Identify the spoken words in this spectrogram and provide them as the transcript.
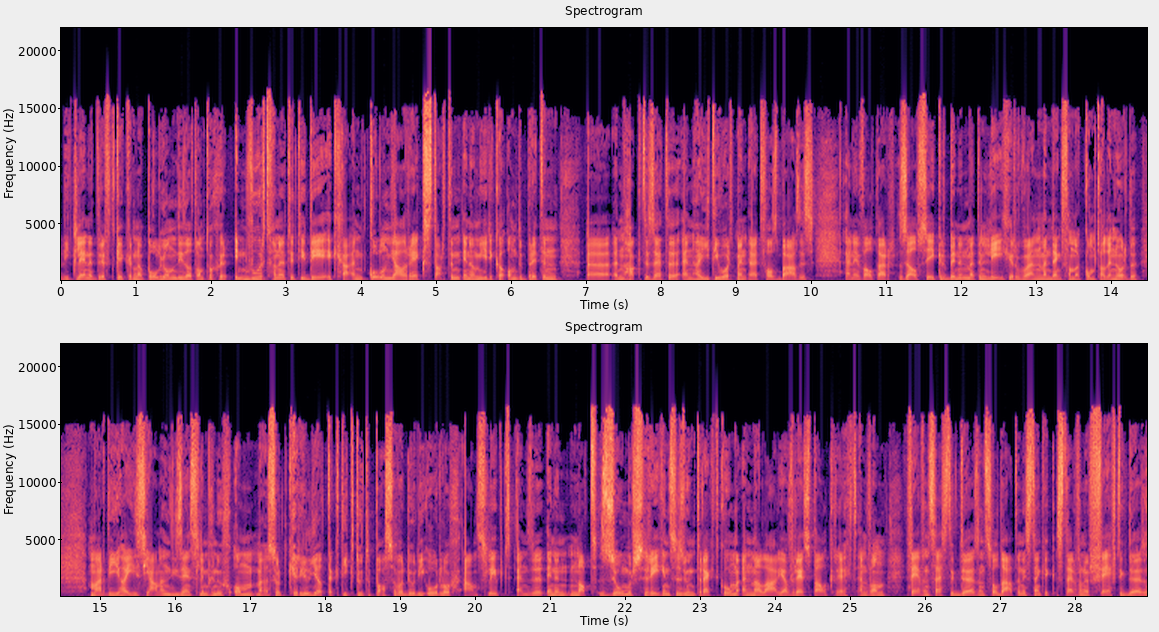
die kleine driftkikker Napoleon die dat dan toch weer invoert vanuit het idee, ik ga een koloniaal rijk starten in Amerika om de Britten uh, een hak te zetten. En Haiti wordt mijn uitvalsbasis. En hij valt daar zelf zeker binnen met een leger. En men denkt van dat komt wel in orde. Maar die Haitianen die zijn slim genoeg om een soort guerrilla-tactiek toe te passen, waardoor die oorlog aansleept en ze in een nat zomers regenseizoen terechtkomen en malaria vrij spel krijgt. En van 65.000 soldaten is denk ik, sterven er 50.000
